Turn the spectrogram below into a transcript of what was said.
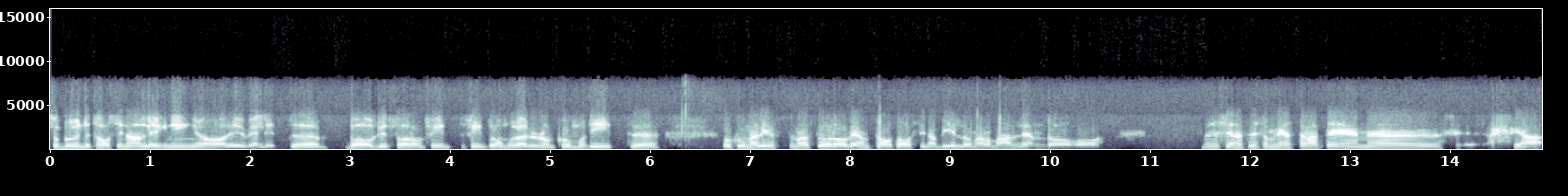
förbundet har sin anläggning och det är väldigt eh, behagligt för dem. Fint, fint område. De kommer dit eh, och journalisterna står där och väntar och tar sina bilder när de anländer. Och nu känns det som nästan att det är en eh, ja,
